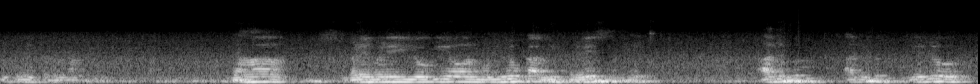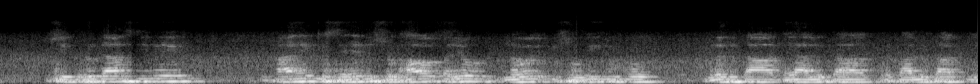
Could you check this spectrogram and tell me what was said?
कितनी करुणा यहाँ बड़े बड़े योगियों और मुनियों का भी प्रवेश है। अद्भुत अद्भुत। ये जो श्री गुरुदास जी ने कहा कि सहज स्वभाव करो, नवल किशोरी को मृदता दयालुता, कृपालुता की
